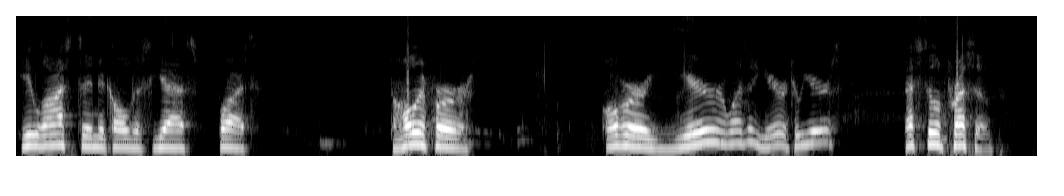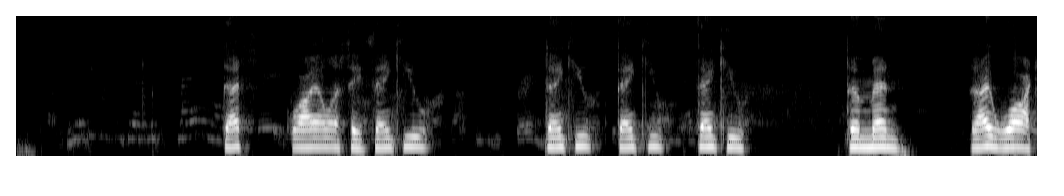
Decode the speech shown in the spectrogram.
He lost to Nick Aldis, yes, but to hold it for over a year, was it a year or two years? That's still impressive. That's why I want to say thank you, thank you, thank you, thank you to men that I watch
